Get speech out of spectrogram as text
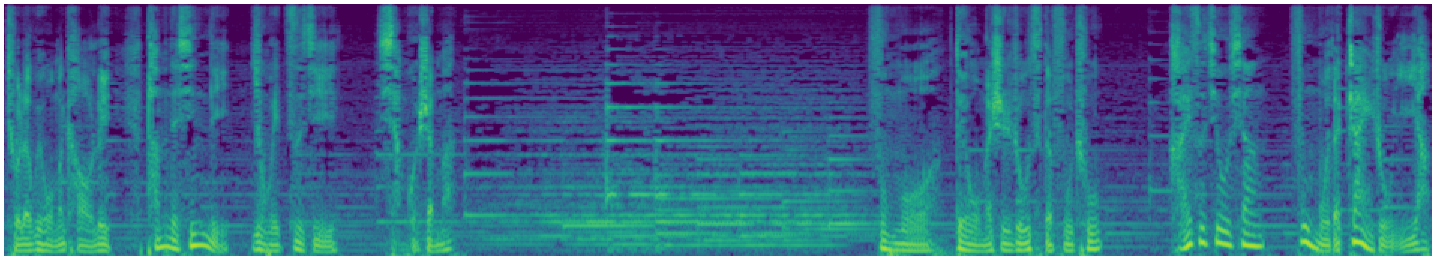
除了为我们考虑，他们的心里又为自己想过什么？父母对我们是如此的付出，孩子就像父母的债主一样，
